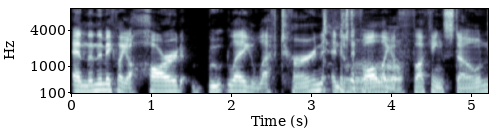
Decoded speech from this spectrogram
and then they make like a hard bootleg left turn and just fall like a oh. fucking stone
